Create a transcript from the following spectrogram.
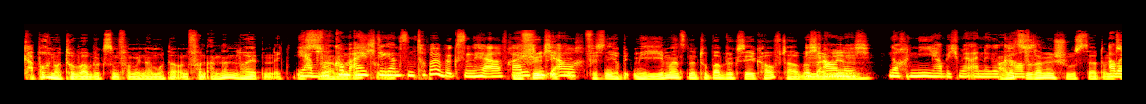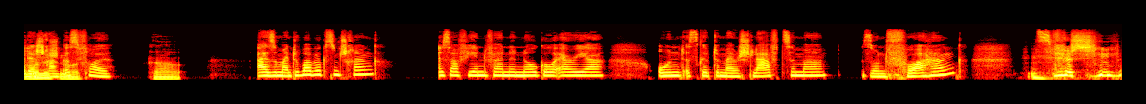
Ich habe auch noch Tupperbüchsen von meiner Mutter und von anderen Leuten. Ich Ja, wo kommen eigentlich die ganzen Tupperbüchsen her? Frage ich Gefühlt, mich auch. Ich weiß nicht, ob ich mir jemals eine Tupperbüchse gekauft habe. Ich auch Leben. nicht. Noch nie habe ich mir eine Alles gekauft. zusammengeschustert und Aber der Schrank ist voll. Ja. Also mein Tupperbüchsenschrank ist auf jeden Fall eine No-Go-Area. Und es gibt in meinem Schlafzimmer so einen Vorhang zwischen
